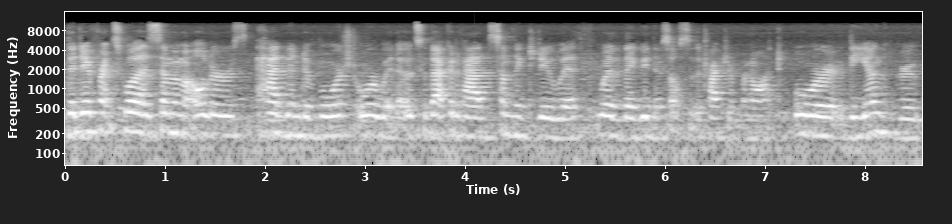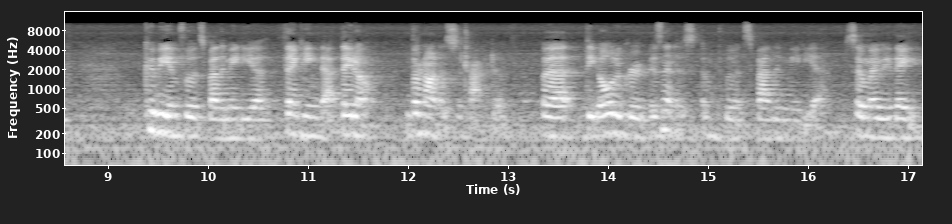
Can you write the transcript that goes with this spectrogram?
the difference was some of my olders had been divorced or widowed, so that could have had something to do with whether they viewed themselves as attractive or not. Or the younger group could be influenced by the media, thinking that they don't, they're not as attractive. But the older group isn't as influenced by the media, so maybe they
